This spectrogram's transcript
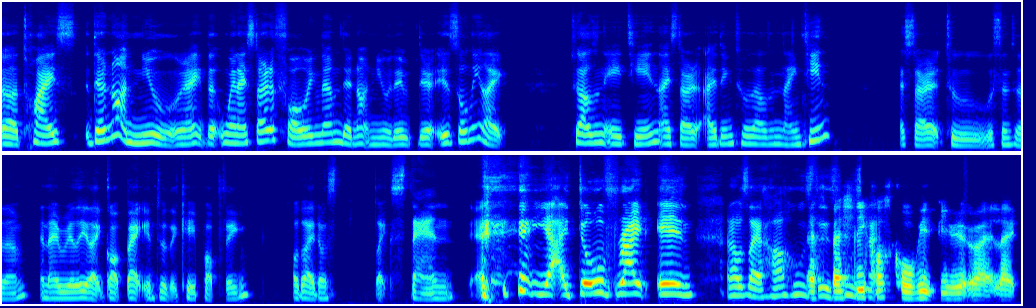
uh twice they're not new right? The, when i started following them they're not new. They there it's only like 2018 i started i think 2019 i started to listen to them and i really like got back into the k-pop thing although i don't like stand. Yeah i dove right in and i was like huh who's especially this especially because covid period right? Like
